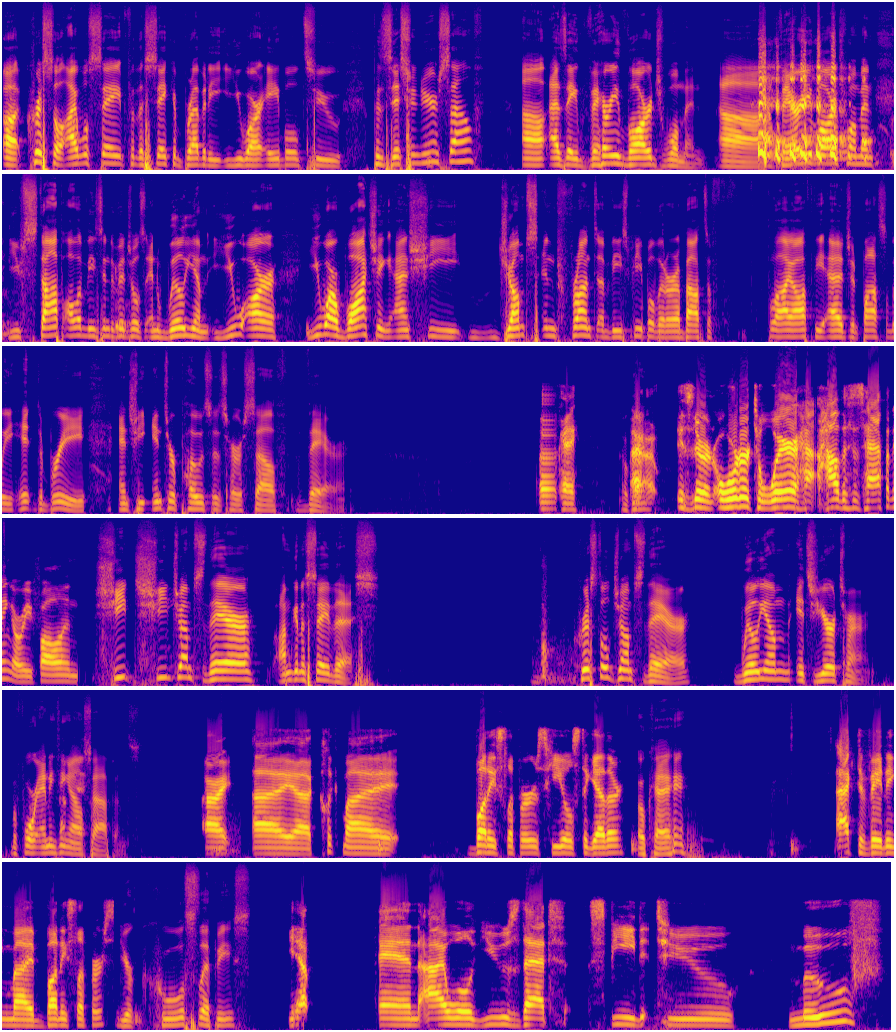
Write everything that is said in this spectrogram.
uh, Crystal, I will say, for the sake of brevity, you are able to position yourself uh, as a very large woman. Uh, very large woman. You stop all of these individuals, and William, you are you are watching as she jumps in front of these people that are about to f- fly off the edge and possibly hit debris, and she interposes herself there. Okay. Okay. Uh, is there an order to where how, how this is happening? Or are we following? She she jumps there. I'm gonna say this. Crystal jumps there. William, it's your turn before anything else happens. All right. I uh, click my bunny slippers heels together, Okay. activating my bunny slippers. Your cool slippies. Yep. And I will use that speed to move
